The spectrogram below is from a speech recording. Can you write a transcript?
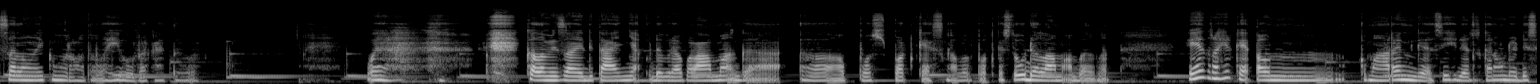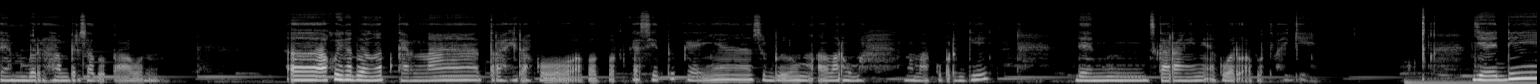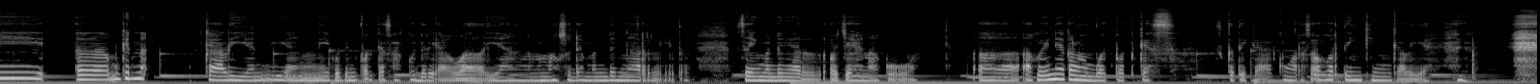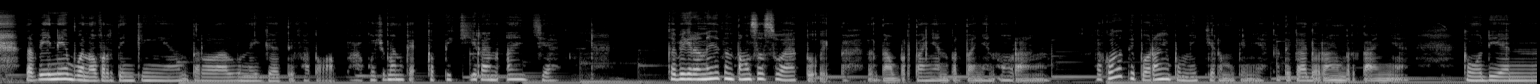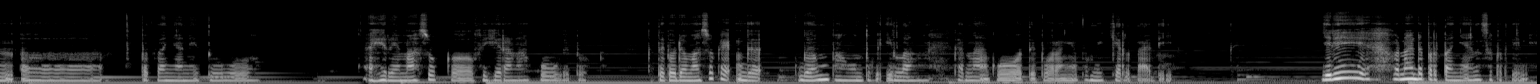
Assalamualaikum warahmatullahi wabarakatuh. Wah, kalau misalnya ditanya udah berapa lama gak uh, post podcast, ngupload podcast tuh udah lama banget. Kayaknya terakhir kayak tahun kemarin gak sih? Dan sekarang udah Desember, hampir satu tahun. Uh, aku ingat banget karena terakhir aku upload podcast itu kayaknya sebelum almarhumah mama aku pergi dan sekarang ini aku baru upload lagi jadi uh, mungkin kalian yang ngikutin podcast aku dari awal yang memang sudah mendengar gitu sering mendengar ocehan aku uh, aku ini akan membuat podcast ketika aku ngerasa overthinking kali ya. Tapi ini bukan overthinking yang terlalu negatif atau apa aku cuman kayak kepikiran aja. Kepikiran aja tentang sesuatu gitu tentang pertanyaan-pertanyaan orang aku tuh tipe orang yang pemikir mungkin ya ketika ada orang yang bertanya. Kemudian uh, pertanyaan itu akhirnya masuk ke pikiran aku gitu. Ketika udah masuk kayak nggak gampang untuk hilang karena aku tipe orang yang pemikir tadi. Jadi pernah ada pertanyaan seperti ini.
